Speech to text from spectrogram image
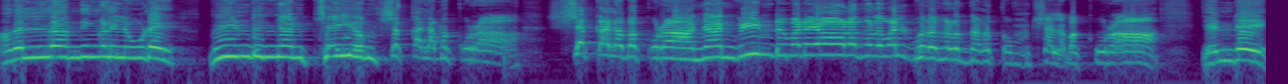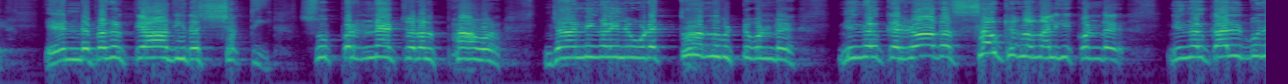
അതെല്ലാം നിങ്ങളിലൂടെ വീണ്ടും ഞാൻ ചെയ്യും. ശക്കലമക്കുറ ശക്കലമക്കുറ ഞാൻ വീണ്ടും അടയാളങ്ങളും അത്ഭുതങ്ങളും നടത്തും. ശലമക്കുറ എന്റെ എന്റെ പ്രകൃത്യാതീത ശക്തി സൂപ്പർ നാച്ചുറൽ പവർ ഞാൻ നിങ്ങളിലൂടെ തുറന്നു വിട്ടുകൊണ്ട് നിങ്ങൾക്ക് രോഗസൗഖ്യങ്ങൾ നൽകിക്കൊണ്ട് നിങ്ങൾക്ക് അത്ഭുത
